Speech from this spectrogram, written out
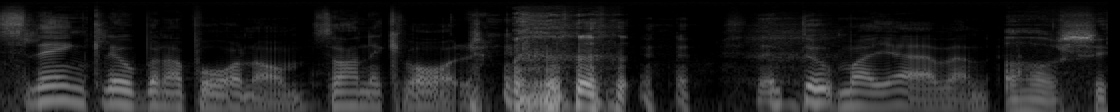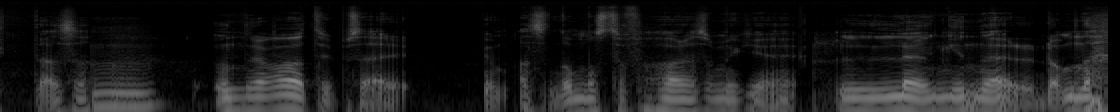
släng klubborna på honom så han är kvar. Den dumma jäveln. Ja shit alltså. Mm. Undrar vad typ så här. Alltså de måste få höra så mycket lögner de där.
